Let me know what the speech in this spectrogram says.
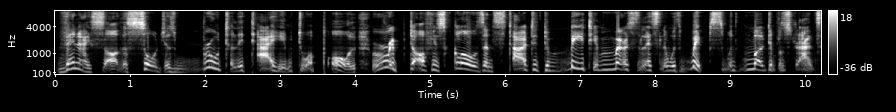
then I saw the soldiers brutally tie him to a pole, ripped off his clothes, and started to beat him mercilessly with whips with multiple strands.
